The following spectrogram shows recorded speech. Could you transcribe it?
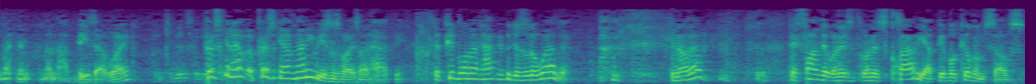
It might not be that way. A person can have a person can have many reasons why he's not happy. That people are not happy because of the weather. You know that? They find that when it's when it's cloudy out, people kill themselves.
